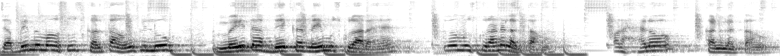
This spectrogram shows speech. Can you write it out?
जब भी मैं महसूस करता हूँ कि लोग मेरी तरफ़ देखकर नहीं मुस्कुरा रहे हैं तो मैं मुस्कुराने लगता हूँ और हेलो करने लगता हूँ।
